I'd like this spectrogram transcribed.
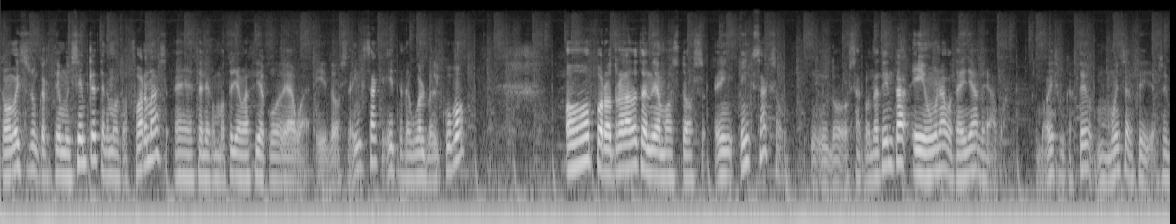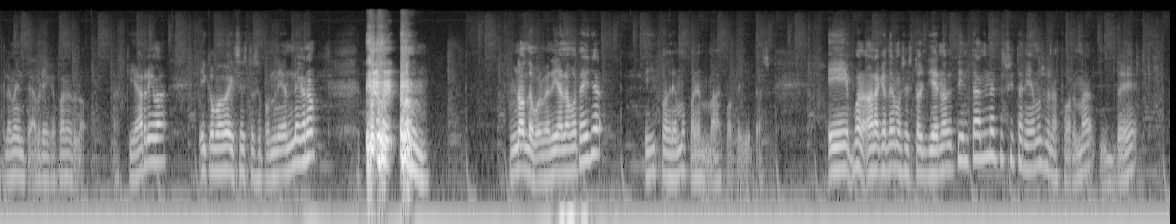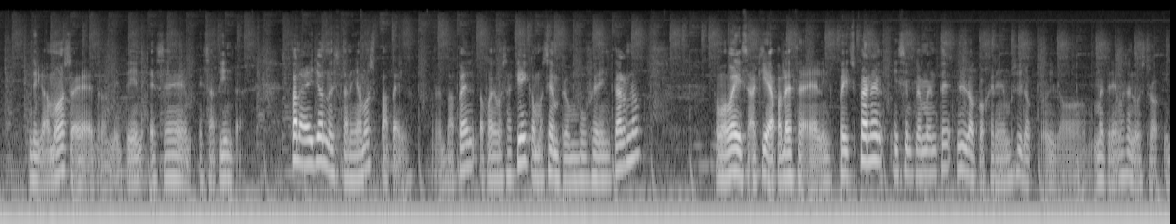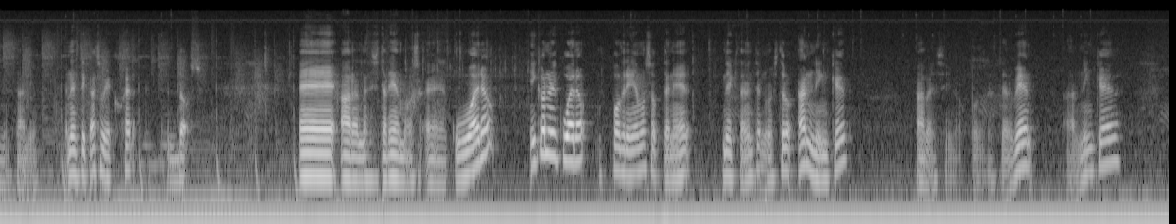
Como veis es un cartel muy simple, tenemos dos formas, eh, sería como botella vacía, cubo de agua y dos inksac y te devuelve el cubo. O por otro lado tendríamos dos inksacks, dos sacos de tinta y una botella de agua. Como veis un cartel muy sencillo, simplemente habría que ponerlo aquí arriba y como veis esto se pondría en negro. Nos devolvería la botella y podríamos poner más botellitas. Y bueno, ahora que tenemos esto lleno de tinta, necesitaríamos una forma de digamos, eh, transmitir ese, esa tinta. Para ello necesitaríamos papel. El papel lo ponemos aquí, como siempre, un buffer interno. Como veis, aquí aparece el Link Page Panel y simplemente lo cogeremos y lo, meteremos en nuestro inventario. En este caso voy a coger dos. Eh, ahora necesitaríamos el cuero y con el cuero podríamos obtener directamente nuestro Unlinked. A ver si lo puedo hacer bien. Unlinked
